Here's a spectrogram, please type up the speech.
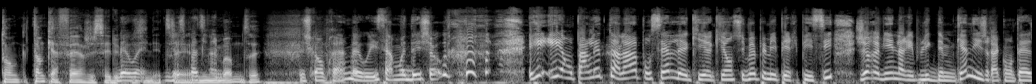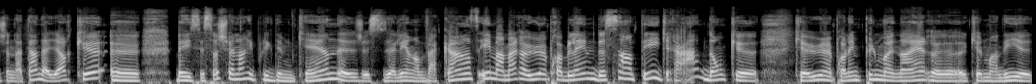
tant, tant qu'à faire, j'essaie de ben cuisiner, ouais, un minimum, tu sais. Je comprends, mais ben oui, c'est à moi des choses. et, et, on parlait tout à l'heure, pour celles qui, qui, ont suivi un peu mes péripéties, je reviens de la République dominicaine et je racontais à Jonathan d'ailleurs que, euh, ben c'est ça, je suis allée en République dominicaine, euh, je suis allée en vacances et ma mère a eu un problème de santé grave, donc euh, qui a eu un problème pulmonaire, euh, qui a demandé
